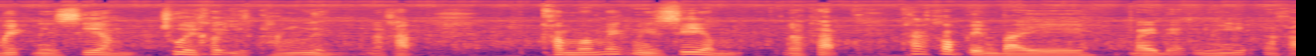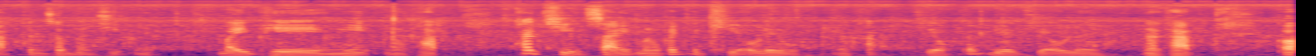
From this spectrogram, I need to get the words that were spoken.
แมกนีเซียมช่วยเขาอีกครั้งหนึ่งนะครับคำว่าแมกนีเซียมนะครับ ถ้าเขาเป็นใบใบแบบนี้นะครับเพื่อนสมาชิกเนี่ยใบเพอย่างนี้นะครับ ถ้าฉีดใส่มันก็จะเขียวเร็วนะครับ เขียวแป๊บเดียวเขียวเลยนะครับ ก็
